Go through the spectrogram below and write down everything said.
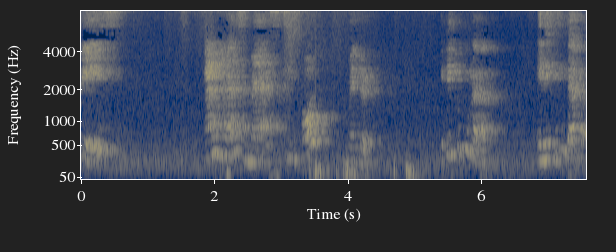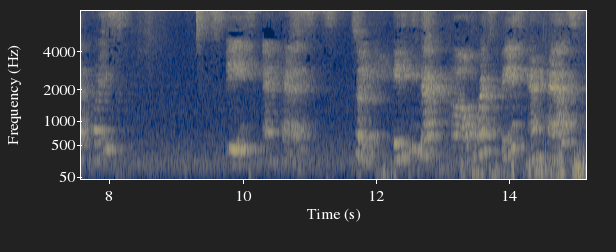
space and has mass is called matter. It is equivalent. Anything that occupies space and has sorry, anything that uh, occupies space and has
